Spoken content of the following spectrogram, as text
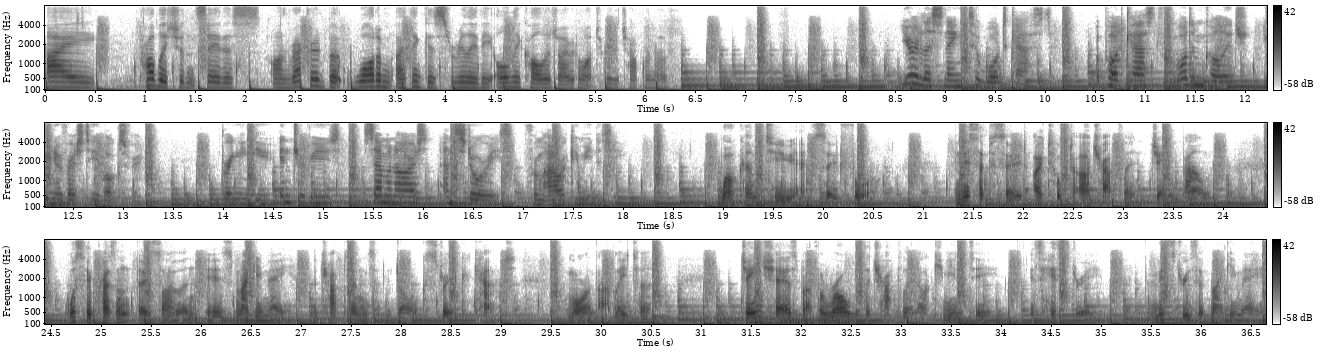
I probably shouldn't say this on record, but Wadham, I think, is really the only college I would want to be the chaplain of. You're listening to Wadcast, a podcast from Wadham College, University of Oxford, bringing you interviews, seminars, and stories from our community. Welcome to episode 4. In this episode, I talk to our chaplain, Jane Baun. Also present, though silent, is Maggie Mae, the chaplain's dog stroke cat. More on that later. Jane shares about the role of the chapel in our community, its history, the mysteries of Maggie Mae,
